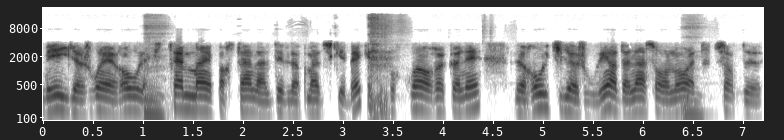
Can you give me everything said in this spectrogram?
mais il a joué un rôle extrêmement important dans le développement du Québec. Et c'est pourquoi on reconnaît le rôle qu'il a joué en donnant son nom à toutes sortes de,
